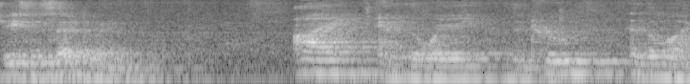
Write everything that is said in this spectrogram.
Jesus said to him, I am the way, the truth, and the life.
